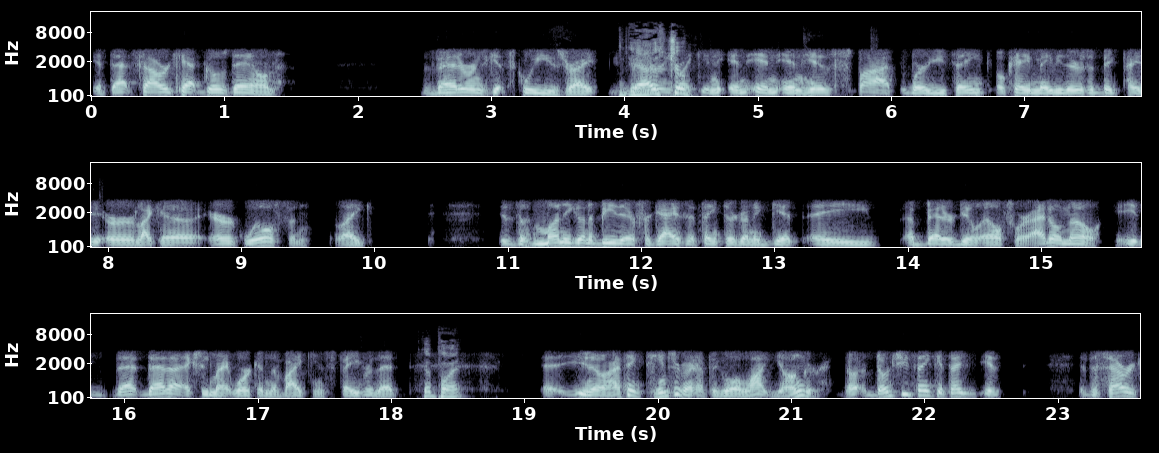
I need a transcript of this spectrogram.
if that salary cap goes down, the veterans get squeezed, right? Yeah, that's true. Like in, in in in his spot where you think, okay, maybe there's a big pay, or like a Eric Wilson, like. Is the money going to be there for guys that think they're going to get a a better deal elsewhere? I don't know. It, that that actually might work in the Vikings' favor. That Good point. uh, you know, I think teams are going to have to go a lot younger. Don't you think if they if if the salary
